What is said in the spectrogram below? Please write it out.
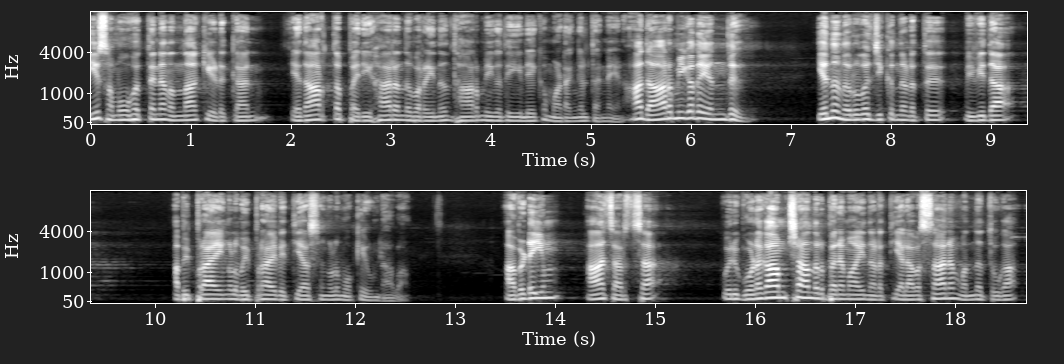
ഈ സമൂഹത്തിനെ നന്നാക്കിയെടുക്കാൻ യഥാർത്ഥ പരിഹാരം എന്ന് പറയുന്നത് ധാർമ്മികതയിലേക്ക് മടങ്ങൽ തന്നെയാണ്. ആ ധാർമ്മികത എന്ത് എന്ന് നിർവചിക്കുന്നിടത്ത് വിവിധ അഭിപ്രായങ്ങളും അഭിപ്രായ വ്യത്യാസങ്ങളും ഒക്കെ ഉണ്ടാവാം. അവിടെയും ആ ചർച്ച ഒരു ഗുണകാംക്ഷാ നിർഭരമായി നടത്തിയാൽ അവസാനം വന്നെത്തുക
